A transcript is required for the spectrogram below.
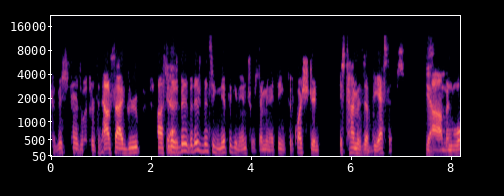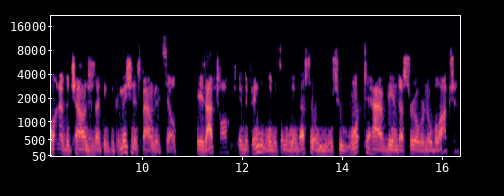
commissioners, whether it's an outside group. Uh, so yeah. there's been, but there's been significant interest. I mean, I think the question is time is of the essence. Yeah. Um, and one of the challenges I think the commission has found itself is I've talked independently with some of the industrial users who want to have the industrial renewable option,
